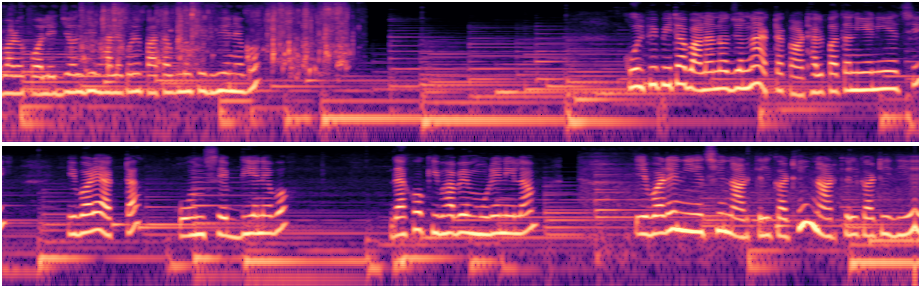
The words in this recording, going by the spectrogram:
আবারও কলের জল দিয়ে ভালো করে পাতাগুলোকে ধুয়ে নেব। কুলফি পিঠা বানানোর জন্য একটা কাঁঠাল পাতা নিয়ে নিয়েছি। এবারে একটা কোন শেপ দিয়ে নেব। দেখো কীভাবে মুড়ে নিলাম। এবারে নিয়েছি নারকেল কাঠি। নারকেল কাঠি দিয়ে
